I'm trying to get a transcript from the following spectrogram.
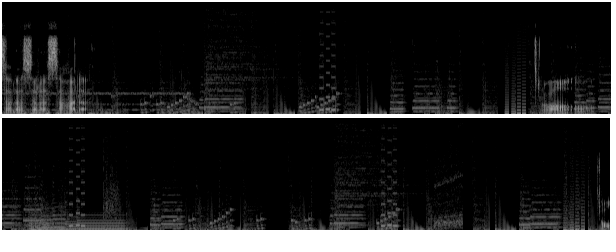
Sara Sara Sahara. Oh. Oh,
